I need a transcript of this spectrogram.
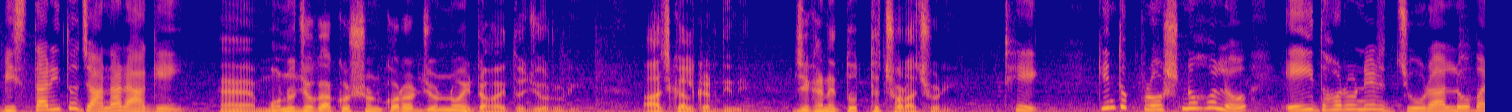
বিস্তারিত জানার আগেই। হ্যাঁ মনোযোগ আকর্ষণ করার জন্য এটা হয়তো জরুরি আজকালকার দিনে যেখানে তথ্য ছড়াছড়ি। ঠিক কিন্তু প্রশ্ন হলো এই ধরনের জোরালো বা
